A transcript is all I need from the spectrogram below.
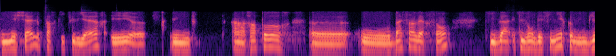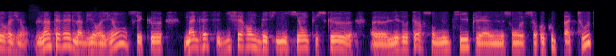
une échelle particulière et une, un rapport au bassin versant qu'ils vont définir comme une biorégion. L'intérêt de la biorégion, c'est que malgré ces différentes définitions, puisque euh, les auteurs sont multiples et elles ne sont, se recoupent pas toutes,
